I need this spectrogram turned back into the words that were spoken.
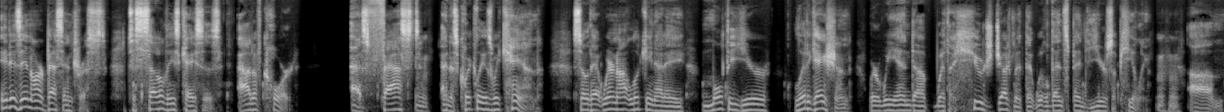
it is in our best interest to settle these cases out of court as fast Mm. and as quickly as we can so that we're not looking at a multi year litigation where we end up with a huge judgment that we'll then spend years appealing. hmm Um,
